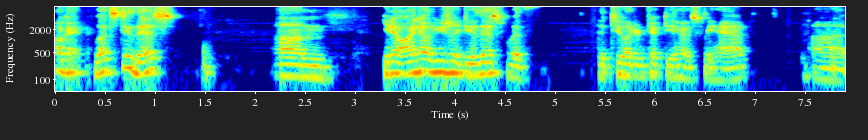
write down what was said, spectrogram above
Okay, let's do this. Um, you know, I don't usually do this with the 250 hosts we have. Uh,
